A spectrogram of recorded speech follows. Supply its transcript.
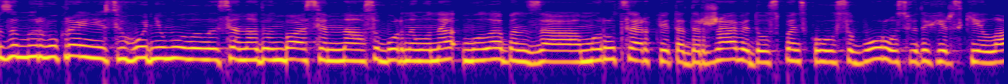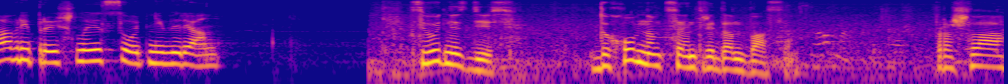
За мир в Україні сьогодні молилися на Донбасі на соборному молебен за мир у церкві та державі до Успенського собору у Святогірській лаврі прийшли сотні вірян. Сегодня здесь, в духовном центре Донбасса, прошла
